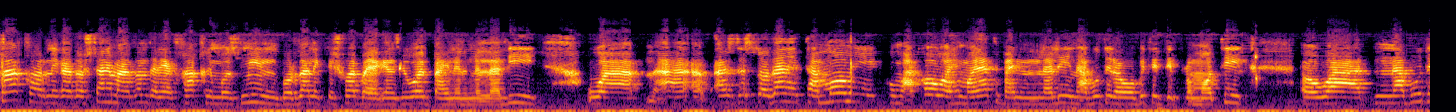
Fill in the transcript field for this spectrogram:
فقر نگه داشتن مردم در یک فقر مزمین بردن کشور به یک انزوای بین المللی و از دست دادن تمام کمک ها و حمایت بین المللی نبود روابط دیپلماتیک و نبود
